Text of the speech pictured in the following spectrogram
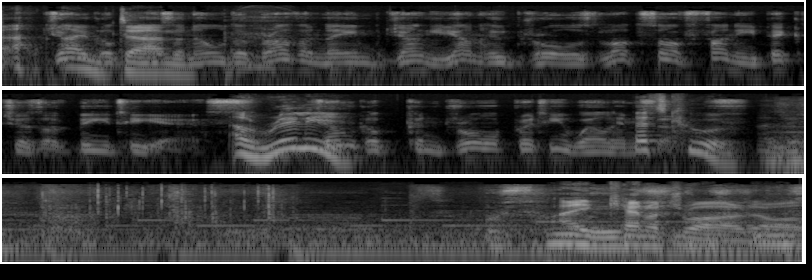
I'm Jungkook has an older brother named Junghyun who draws lots of funny pictures of BTS. Oh, really? Jungkook can draw pretty well himself. That's cool. I cannot draw at all.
